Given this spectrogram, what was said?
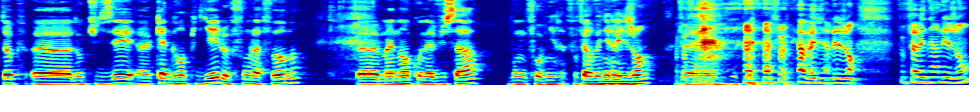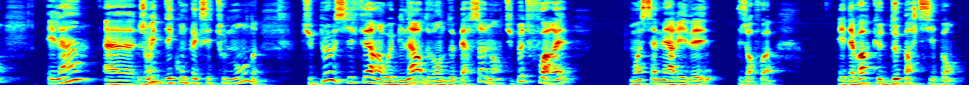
top. Euh, donc tu disais euh, quatre grands piliers, le fond, la forme. Euh, maintenant qu'on a vu ça, bon, faut venir, faut faire venir les gens. Faut faire... faut faire venir les gens. Faut faire venir les gens. Et là, j'ai envie de décomplexer tout le monde. Tu peux aussi faire un webinar devant deux personnes. Hein. Tu peux te foirer. Moi, ça m'est arrivé plusieurs fois et d'avoir que deux participants.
